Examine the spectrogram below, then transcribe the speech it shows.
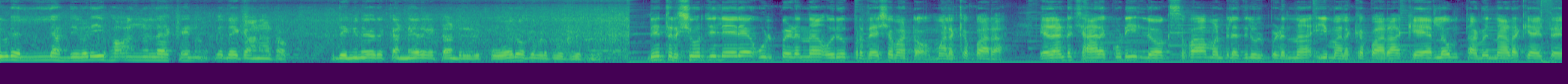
ഇവിടെ എല്ലാം ഇവിടെ ഈ ഭാഗങ്ങളിലൊക്കെ നമുക്കിതേ കാണാം കേട്ടോ ഇതിങ്ങനെ ഒരു കണ്ണേറ് കെട്ടാണ്ട് ഒരു കോലമൊക്കെ ഇവിടെ തൂക്കിയിട്ടുണ്ട്. ഇത് തൃശ്ശൂർ ജില്ലയിലെ ഉൾപ്പെടുന്ന ഒരു പ്രദേശമാട്ടോ മലക്കപ്പാറ. ഏതാണ്ട് ചാലക്കുടി ലോക്സഭാ മണ്ഡലത്തിൽ ഉൾപ്പെടുന്ന ഈ മലക്കപ്പാറ കേരളവും തമിഴ്നാടൊക്കെ ആയിട്ട്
